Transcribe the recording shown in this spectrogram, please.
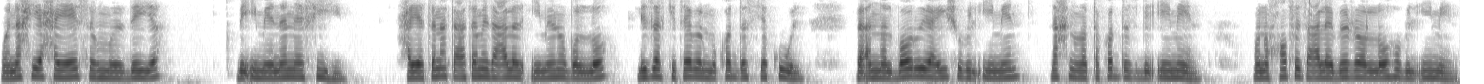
ونحيا حياة سرمردية بإيماننا فيه. حياتنا تعتمد على الإيمان بالله. لذا الكتاب المقدس يقول بأن البار يعيش بالإيمان. نحن نتقدس بالإيمان ونحافظ على بر الله بالإيمان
